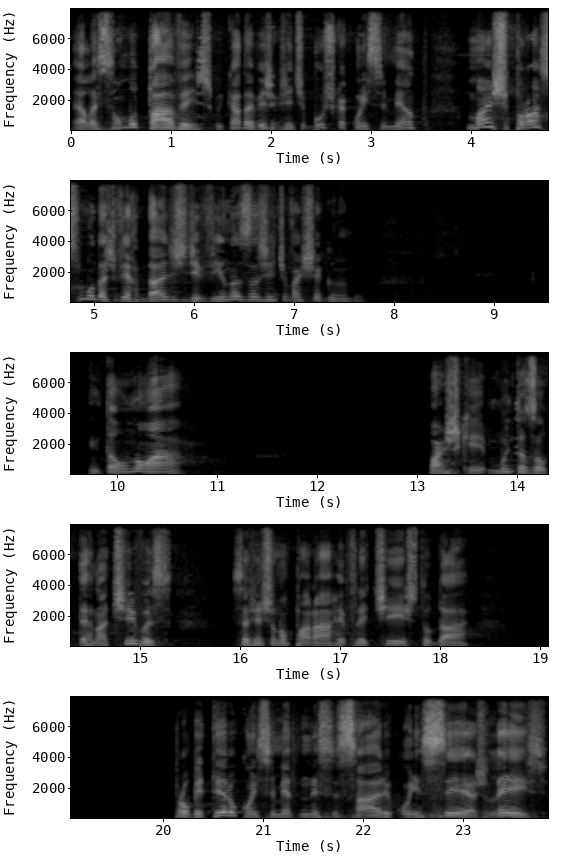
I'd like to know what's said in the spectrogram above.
elas são mutáveis, e cada vez que a gente busca conhecimento, mais próximo das verdades divinas a gente vai chegando. Então não há, eu acho que muitas alternativas, se a gente não parar, refletir, estudar, para obter o conhecimento necessário, conhecer as leis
